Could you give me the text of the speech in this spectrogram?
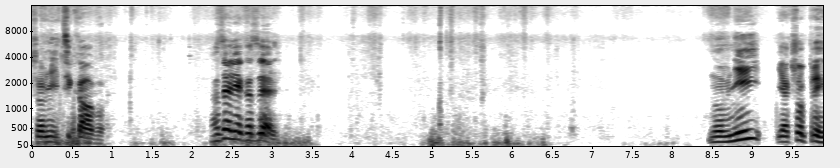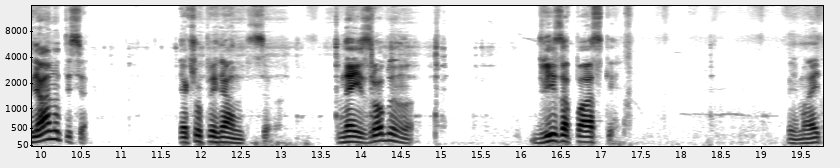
Що в ній цікаво? Газель як газель. Ну в ній, якщо приглянутися, якщо приглянутися, в неї зроблено дві запаски. Понимаєте?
